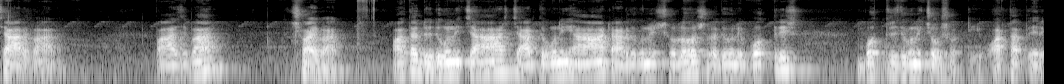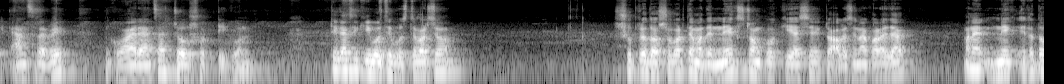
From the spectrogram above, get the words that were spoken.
চারবার, পাঁচবার, ছয়বার। অর্থাৎ দুই দুগুণি চার চার দুগুণি আট আট দুগুণি ষোলো ষোলো দুগুণি বত্রিশ বত্রিশ দুগুণি চৌষট্টি। অর্থাৎ এর অ্যান্সার হবে গয়ের অ্যান্সার চৌষট্টি গুণ। ঠিক আছে, কি বলছি বুঝতে পারছ? সুপ্রিয় দর্শকর্তে আমাদের নেক্সট অঙ্ক কী আছে একটু আলোচনা করা যাক। মানে নেক্সট এটা তো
